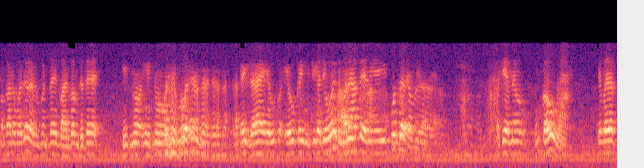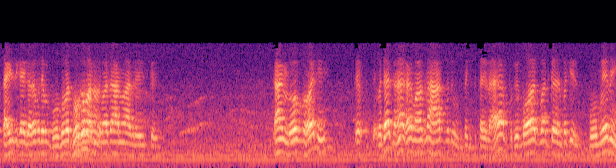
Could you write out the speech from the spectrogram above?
મકાનો બજાર પણ તે બારગામ છે તે ઈંટ નો. ઈંટ કંઈક જરા એવું એવું કઈ ઊંચી ગાડી હોય તો મને આપે અને એ ઈંટ પછી એમને હું કહું કે ભાઈ સાઈડ કઈ ઘરે બધે ભોગવત ભોગવવાનું તમારે આનું આગ્રહ જ કર્યું કારણ લોભ હોય ને બધા ઘણા ઘણા માણસ ના હાથ બધું કરેલા બધું બંધ કરે પછી ભોગવે નહીં.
